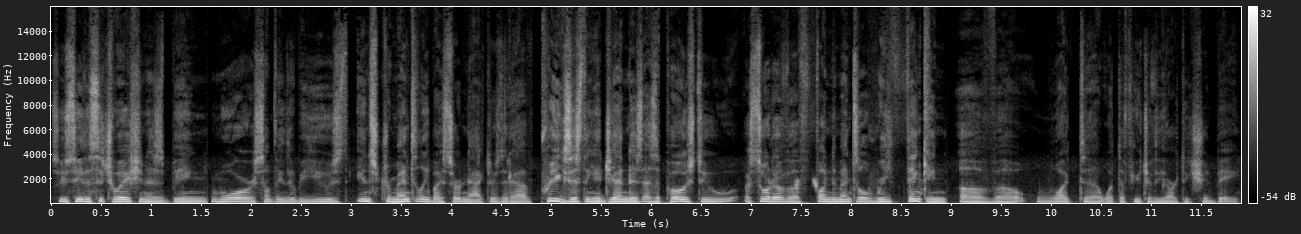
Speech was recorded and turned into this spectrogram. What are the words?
So you see the situation as being more something that will be used instrumentally by certain actors that have pre-existing agendas, as opposed to a sort of a fundamental rethinking of uh, what uh, what the future of the Arctic should be.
